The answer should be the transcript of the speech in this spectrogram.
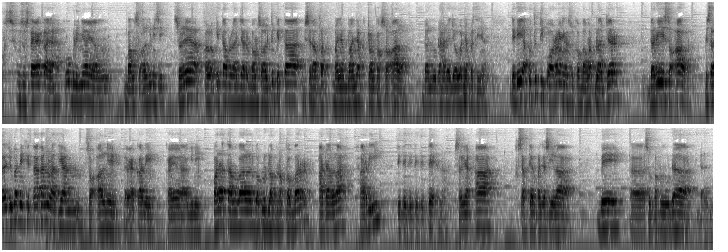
khusus TWK ya aku belinya yang bang soal gini sih. Soalnya kalau kita belajar bang soal itu kita bisa dapat banyak-banyak contoh soal dan udah ada jawabannya pastinya. Jadi aku tuh tipe orang yang suka banget belajar dari soal misalnya juga nih kita kan latihan soal nih TWK nih kayak gini pada tanggal 28 Oktober adalah hari titik titik titik nah misalnya A kesaktian Pancasila B uh, Sumpah Pemuda dan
